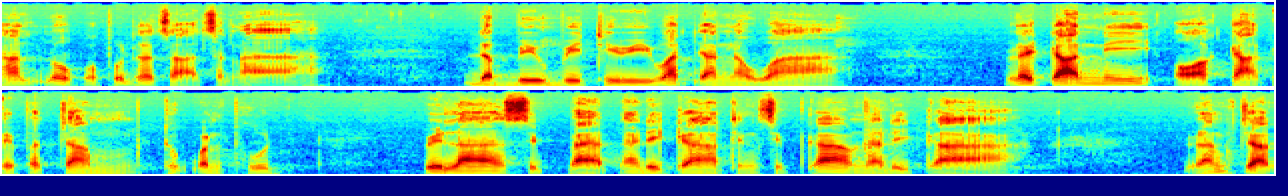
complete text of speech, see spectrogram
ทัศน์โลกพระพุทธศาสนา WBTV วัดยานาวา รายการนี้ออกอากาศเป็นประจำทุกวันพุธ เวลา 18 นาฬิกาถึง 19 นาฬิกา หลังจาก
